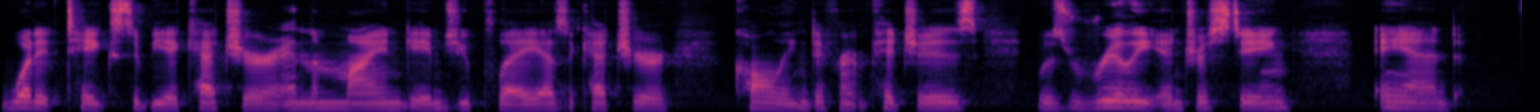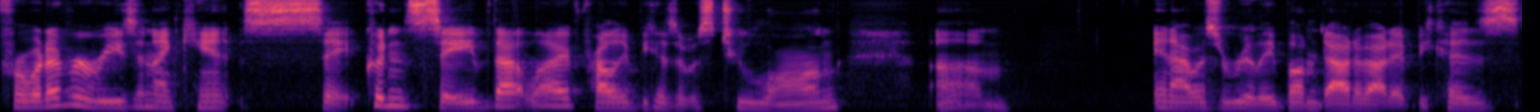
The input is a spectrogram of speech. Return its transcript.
what it takes to be a catcher and the mind games you play as a catcher, calling different pitches. It was really interesting. And for whatever reason, I can't say, couldn't save that live, probably because it was too long. Um, and I was really bummed out about it because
